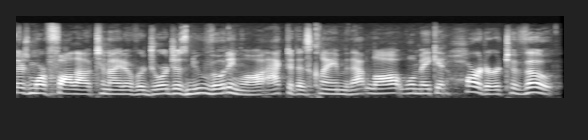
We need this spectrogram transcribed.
There's more fallout tonight over Georgia's new voting law. Activists claim that law will make it harder to vote.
